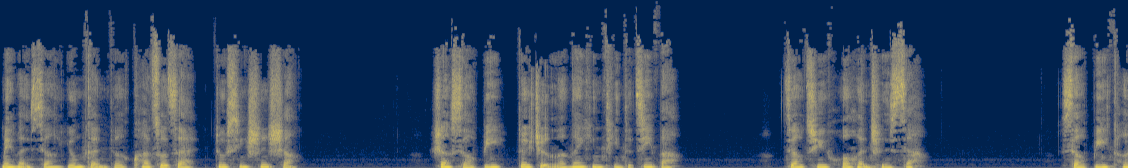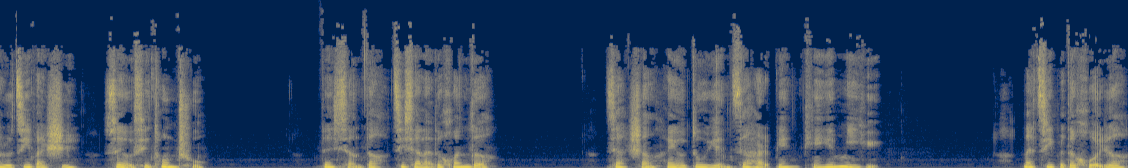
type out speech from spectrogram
梅婉香勇敢地跨坐在杜兴身上，让小臂对准了那硬挺的鸡巴，娇躯缓缓沉下。小臂套入鸡巴时虽有些痛楚，但想到接下来的欢乐，加上还有杜远在耳边甜言蜜语，那鸡巴的火热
